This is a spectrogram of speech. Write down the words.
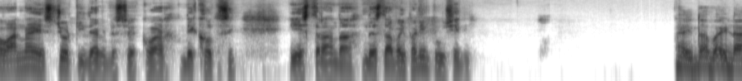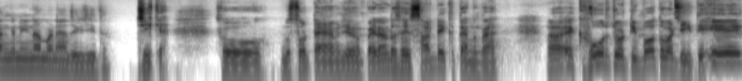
ਹਵਾਨਾ ਇਸ ਝੋਟੀ ਦਾ ਵੀ ਦੱਸੋ ਇੱਕ ਵਾਰ ਦੇਖੋ ਤੁਸੀਂ, ਇਸ ਤਰ੍ਹਾਂ ਦਾ ਦਿਸਦਾ। ਬਾਈ ਫੜੀ ਪੂਛੇ ਦੀ। ਐਦਾਂ ਬਾਈ ਡੰਗ ਨਹੀਂ ਨਾ ਬਣਿਆ ਜਗਜੀਤ। ਠੀਕ ਹੈ। ਸੋ ਦੋਸਤੋ ਟਾਈਮ ਜਿਵੇਂ ਪਹਿਲਾਂ ਦੱਸਿਆ 3:30 ਦਾ ਇੱਕ ਹੋਰ ਝੋਟੀ ਬਹੁਤ ਵੱਡੀ ਤੇ ਇਹ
